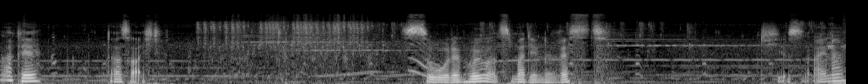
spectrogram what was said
Okay. Das reicht. So, dann holen wir uns mal den Rest. Hier ist einer.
